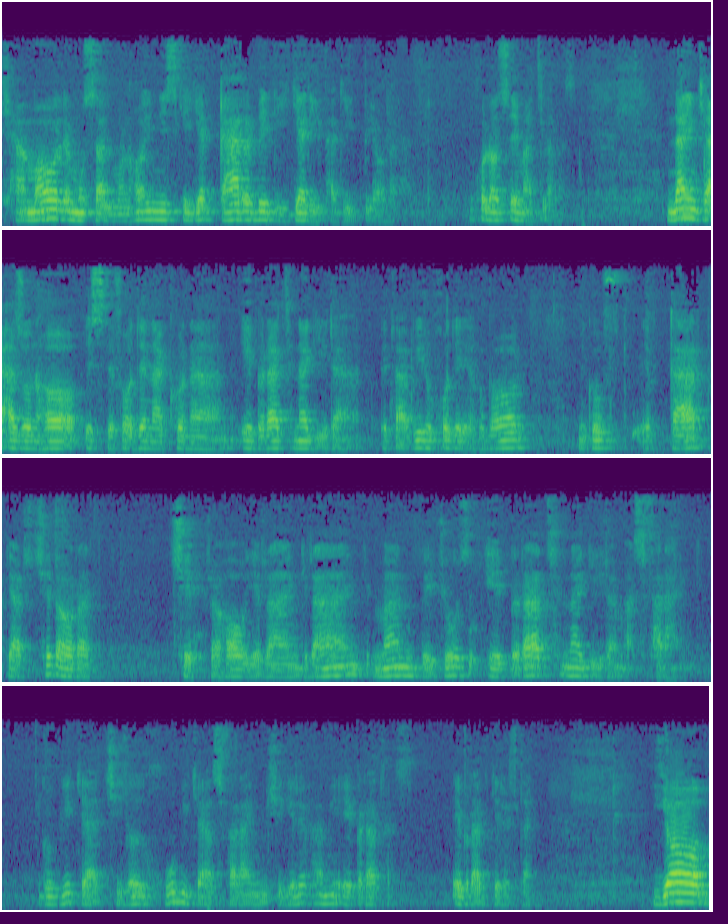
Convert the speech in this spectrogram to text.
کمال مسلمان هایی نیست که یک غرب دیگری پدید بیاورند. خلاصه مطلب است. نه اینکه از آنها استفاده نکنن عبرت نگیرن. به تعبیر خود اقبال می‌گفت غرب گرچه دارد چهره های رنگ رنگ من به جز عبرت نگیرم از فرنگ. گفت یکی از چیزهای خوبی که از فرنگ میشه گرفت همین عبرت است عبرت گرفتن. یا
